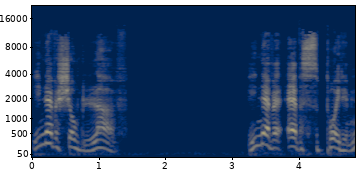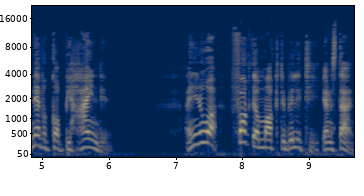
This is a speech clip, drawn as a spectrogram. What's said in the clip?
He never showed love. He never ever supported him, never got behind him. And you know what? Fuck the marketability. You understand?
